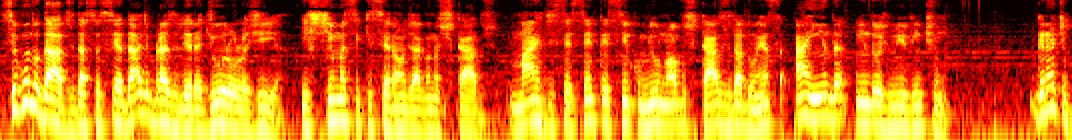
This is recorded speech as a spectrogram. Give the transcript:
Segundo dados da Sociedade Brasileira de Urologia, estima-se que serão diagnosticados mais de 65 mil novos casos da doença ainda em 2021. Grande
